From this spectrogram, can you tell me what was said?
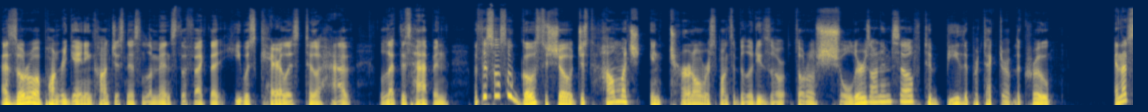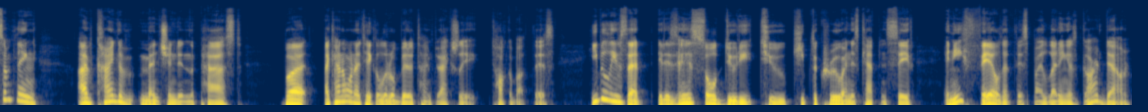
As Zoro, upon regaining consciousness, laments the fact that he was careless to have let this happen. But this also goes to show just how much internal responsibility Zoro shoulders on himself to be the protector of the crew. And that's something I've kind of mentioned in the past, but I kind of want to take a little bit of time to actually talk about this. He believes that it is his sole duty to keep the crew and his captain safe, and he failed at this by letting his guard down.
